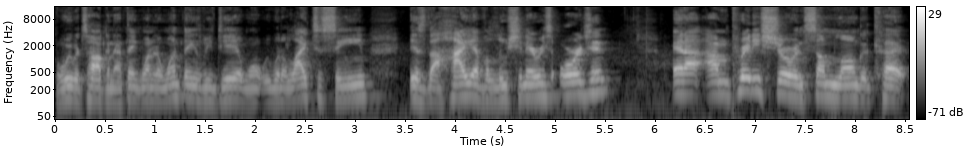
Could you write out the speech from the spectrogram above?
But we were talking. I think one of the one things we did, what we would have liked to seen, is the High Evolutionary's origin, and I, I'm pretty sure in some longer cut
